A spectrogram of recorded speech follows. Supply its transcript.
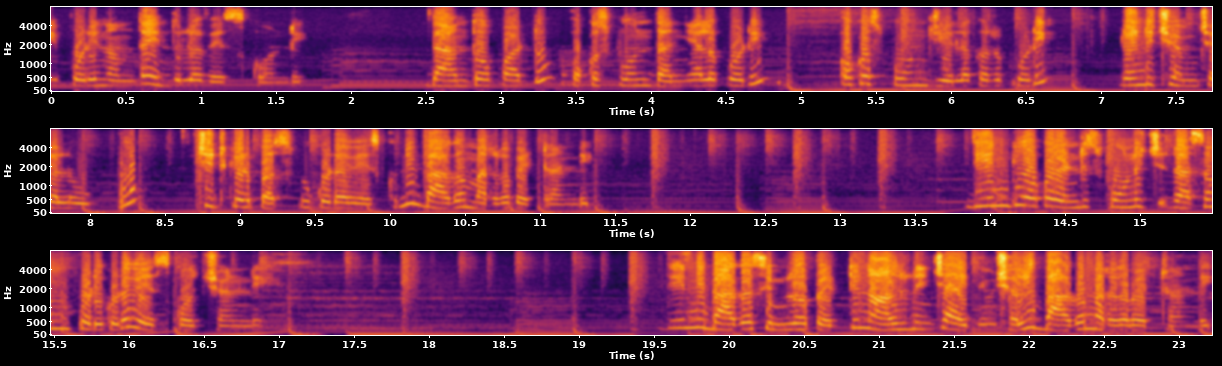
ఈ పొడినంతా ఇందులో వేసుకోండి. దాంతో పాటు ఒక స్పూన్ ధనియాల పొడి ఒక స్పూన్ జీలకర్ర పొడి రెండు చెంచాల ఉప్పు చిటికెడు పసుపు కూడా వేసుకుని బాగా మరగబెట్టండి. దీనికి ఒక రెండు స్పూన్లు రసం పొడి కూడా వేసుకోవచ్చండి. దీన్ని బాగా సిమ్లో పెట్టి నాలుగు నుంచి ఐదు నిమిషాలు బాగా మరగబెట్టండి.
